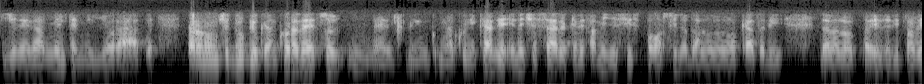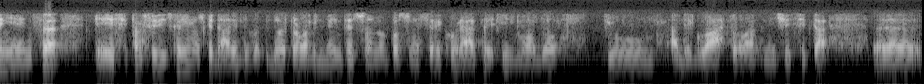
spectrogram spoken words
generalmente migliorate. Però non c'è dubbio che ancora adesso in, in alcuni casi è necessario che le famiglie si spostino dalla loro casa, di, dal loro paese di provenienza e si trasferiscono in ospedali dove, dove probabilmente sono, possono essere curate in modo più adeguato alle necessità. Eh,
